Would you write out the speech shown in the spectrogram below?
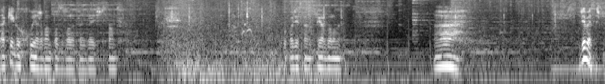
Takiego chuja, że wam pozwolę tutaj wejść stąd. Popadzie jestem pierdolony. Gdzie my jesteśmy?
